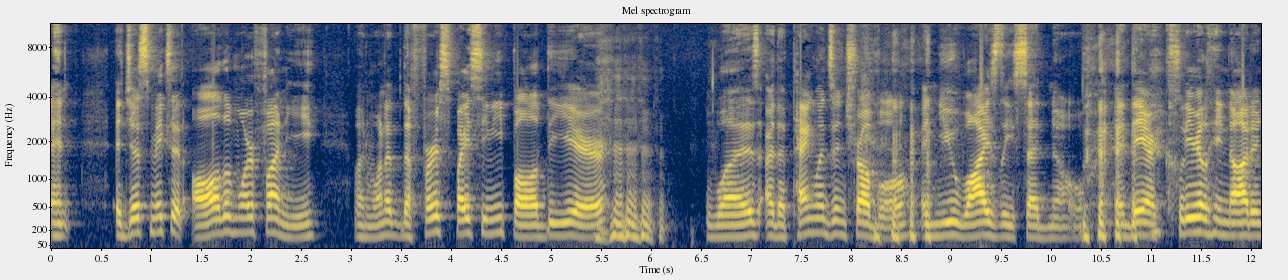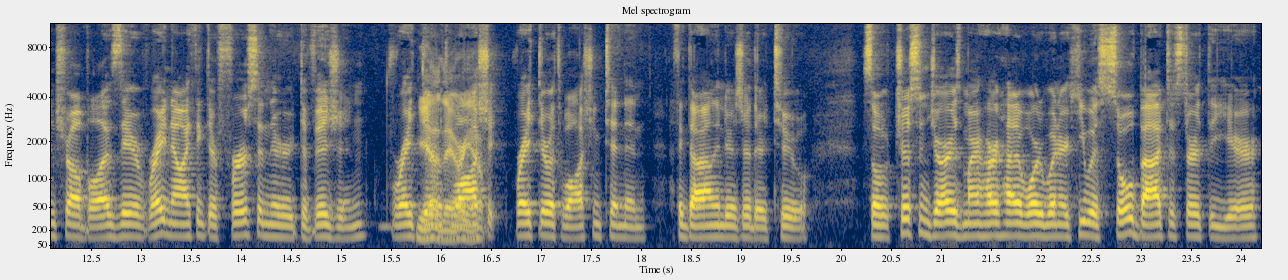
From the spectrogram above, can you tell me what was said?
And it just makes it all the more funny when one of the first spicy meatball of the year was are the Penguins in trouble? and you wisely said no. And they are clearly not in trouble as they're right now I think they're first in their division, right there Yeah, with they are, yep. right there with Washington and I think the Islanders are there too. So Tristan Jarry is my Hard Hat Award winner. He was so bad to start the year,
